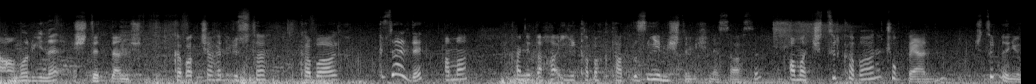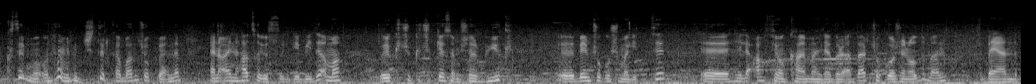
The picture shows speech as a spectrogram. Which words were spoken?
Yağmur yine şiddetlenmiş. Kabakçı Halil Usta kabağı güzeldi ama hani daha iyi kabak tatlısı yemiştim işin esası. Ama çıtır kabağını çok beğendim. Çıtır mı deniyor? Kıtır mı? çıtır kabağını çok beğendim. Yani aynı Hatay usulü gibiydi ama böyle küçük küçük kesmemişler. Büyük. Ee, benim çok hoşuma gitti. Ee, hele afyon kaymağıyla beraber çok orijinal oldu. Ben beğendim.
